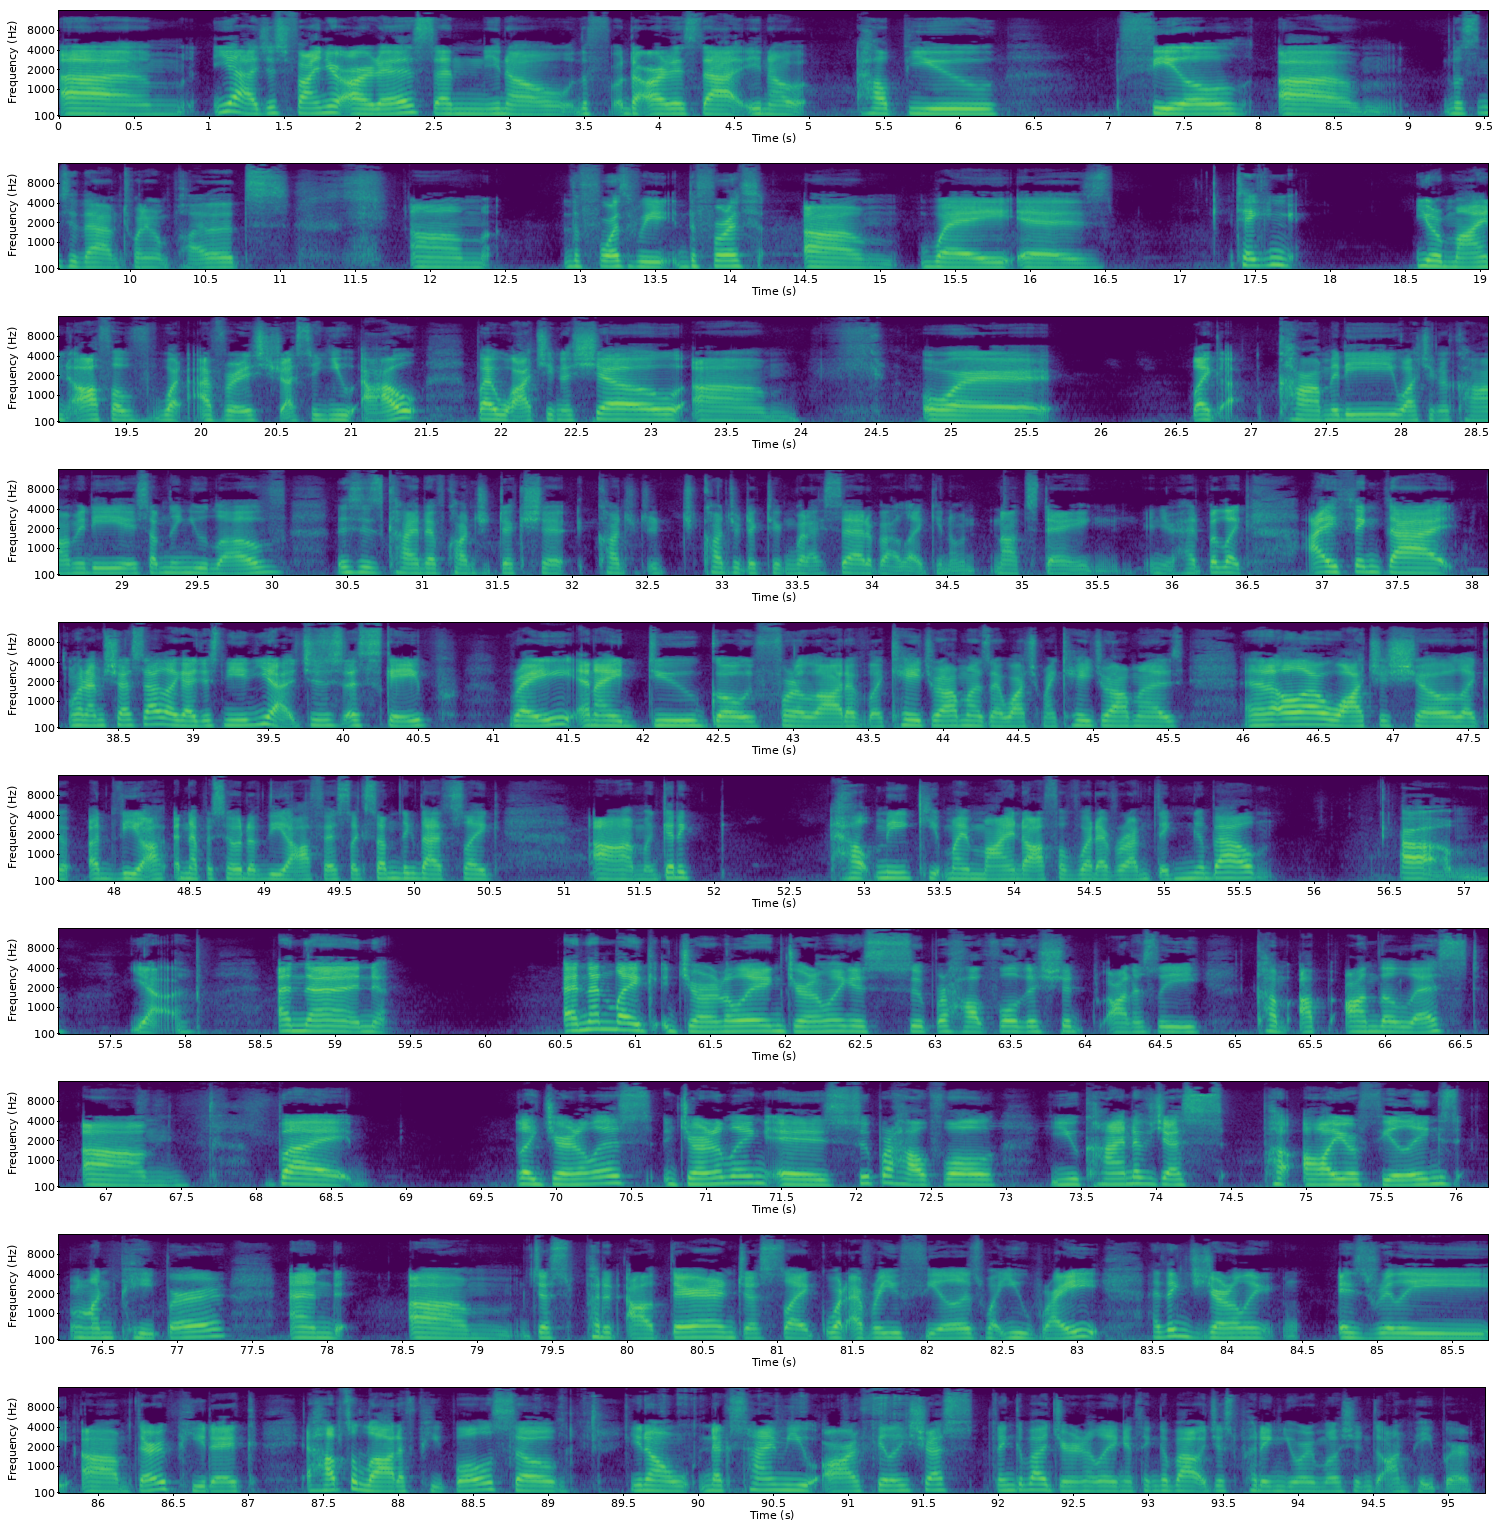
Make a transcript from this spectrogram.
um yeah just find your artists and you know the the artists that you know help you feel um listen to them 21 pilots um the fourth we the fourth um way is taking your mind off of whatever is stressing you out by watching a show um or like comedy, watching a comedy or something you love, this is kind of contradiction contradict, contradicting what I said about like, you know, not staying in your head. But like I think that when I'm stressed out, like I just need yeah, just escape, right? And I do go for a lot of like K dramas. I watch my K dramas, and then all I'll watch is show like a, a, the an episode of The Office, like something that's like um gonna help me keep my mind off of whatever I'm thinking about um, yeah. And then and then like journaling, journaling is super helpful. This should honestly come up on the list. Um, but like journalists, journaling is super helpful. You kind of just put all your feelings on paper and um just put it out there and just like whatever you feel is what you write. I think journaling is really um, therapeutic. It helps a lot of people. So, you know, next time you are feeling stressed, think about journaling and think about just putting your emotions on paper.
